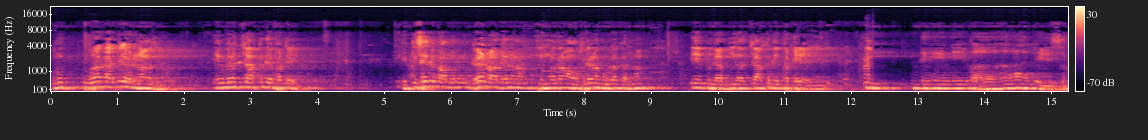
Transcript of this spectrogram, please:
ਉਹਨੂੰ ਪੂਰਾ ਕਰਕੇ ਹਟਣਾ ਸੀ ਇਹਨੂੰ ਕਹਿੰਦੇ ਚੱਕ ਦੇ ਫੱਟੇ। ਕਿ ਕਿਸੇ ਵੀ ਕੰਮ ਨੂੰ ਡੇਢ ਰਾਤ ਦੇ ਹਿੰਮਤ ਨਾਲ ਹੌਸਲੇ ਨਾਲ ਪੂਰਾ ਕਰਨਾ ਇਹ ਪੰਜਾਬੀ ਦਾ ਚੱਕ ਦੇ ਫੱਟੇ ਹੈ ਦੇਨੇ ਵਾਲੇ ਸੁਣ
